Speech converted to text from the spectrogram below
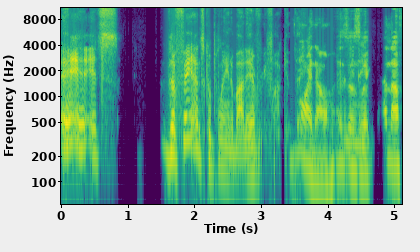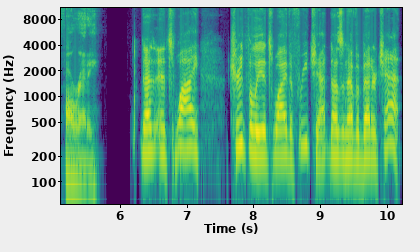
i- i- it's the fans complain about every fucking thing. Oh, I know. It's I mean, just like enough already. that it's why truthfully it's why the free chat doesn't have a better chat.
